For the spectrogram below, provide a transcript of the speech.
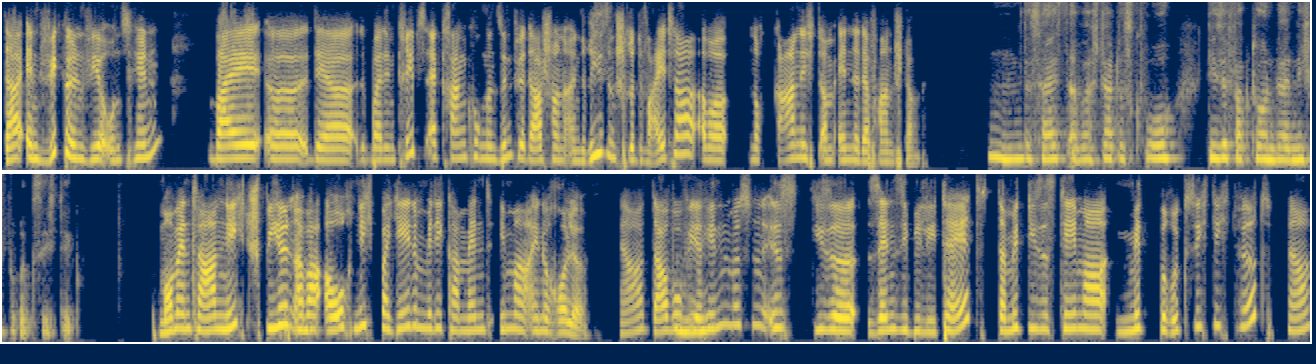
Da entwickeln wir uns hin bei, äh, der, bei den Krebserkrankungen sind wir da schon einen Riesenschritt weiter, aber noch gar nicht am Ende der Fahnenstange. Hm, das heißt aber Status quo, diese Faktoren werden nicht berücksichtigt. Momentan nicht, spielen mhm. aber auch nicht bei jedem Medikament immer eine Rolle. Ja, da, wo mhm. wir hin müssen, ist diese Sensibilität, damit dieses Thema mit berücksichtigt wird. Ja,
